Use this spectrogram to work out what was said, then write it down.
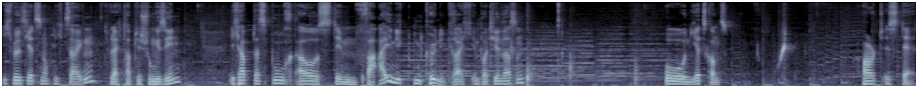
ich will es jetzt noch nicht zeigen. Vielleicht habt ihr es schon gesehen. Ich habe das Buch aus dem Vereinigten Königreich importieren lassen. Und jetzt kommt's. Art is Dead.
